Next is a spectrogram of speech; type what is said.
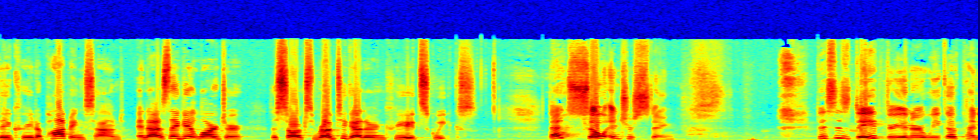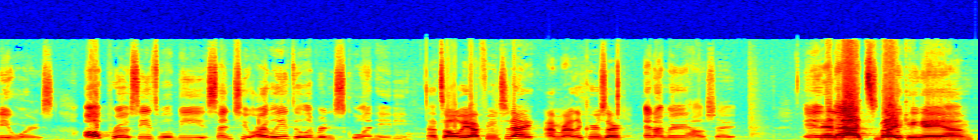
they create a popping sound, and as they get larger, the stalks rub together and create squeaks. That's so interesting. This is day three in our week of Penny Wars. All proceeds will be sent to Our Lady Deliverance School in Haiti. That's all we have for you today. I'm Riley Cruiser. And I'm Mary Halshite. And, and that's, that's Viking AM. AM.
